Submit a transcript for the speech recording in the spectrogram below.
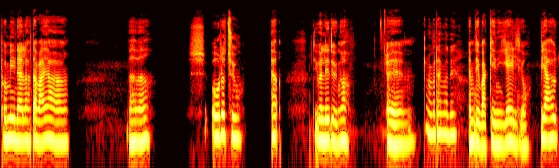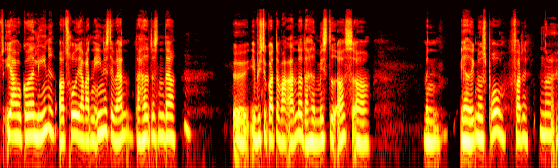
på min alder. Der var jeg, hvad havde været? 28. Ja, de var lidt yngre. Øhm, og hvordan var det? Jamen, det var genialt jo. Jeg har, jeg har jo gået alene og troet, jeg var den eneste i verden, der havde det sådan der. Mm. Øh, jeg vidste jo godt, der var andre, der havde mistet os, og, men jeg havde ikke noget sprog for det. Nej.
